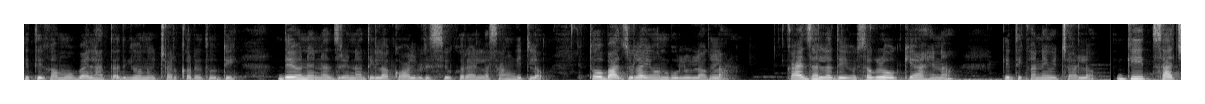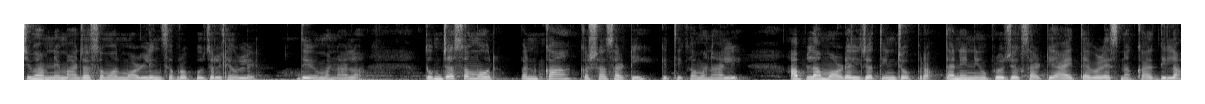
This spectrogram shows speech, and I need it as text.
गीतिका मोबाईल हातात घेऊन विचार करत होती. देवने नजरेनं तिला कॉल रिसीव करायला सांगितलं. तो बाजूला येऊन बोलू लागला. काय झालं देव? सगळं ओके आहे ना? गीतिकाने विचारलं. गीत साची मॅमने माझ्यासमोर मॉडेलिंगचं प्रपोजल ठेवले. देव म्हणाला. तुमच्यासमोर? पण का? कशासाठी? गीतिका म्हणाली. आपला मॉडेल जतीन चोप्रा त्याने न्यू प्रोजेक्टसाठी आयत्या वेळेस नकार दिला.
